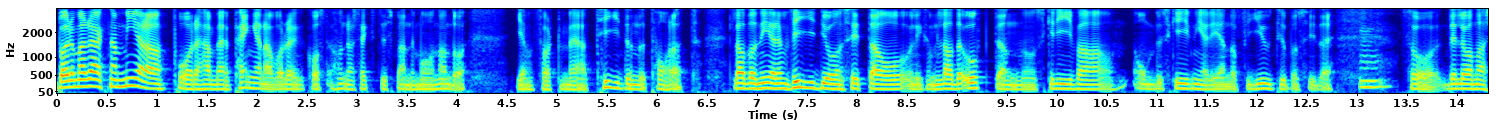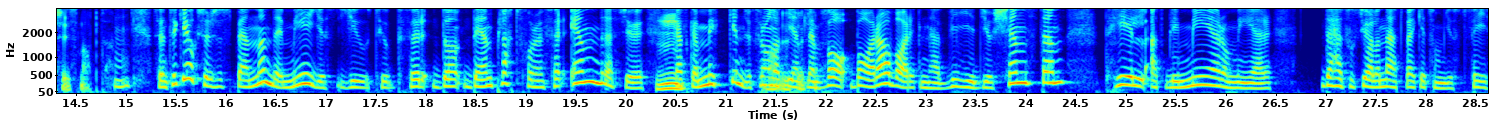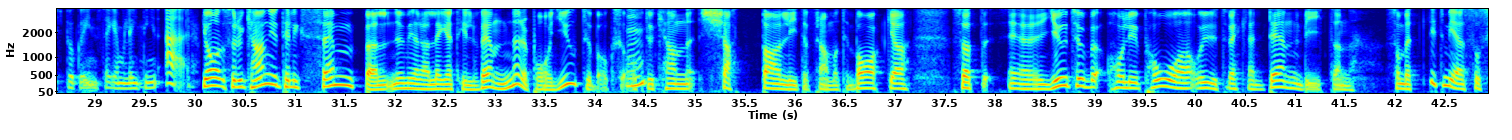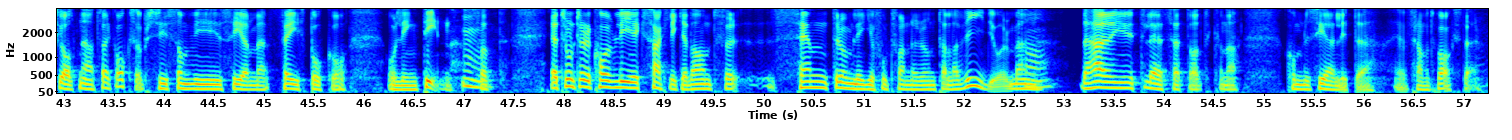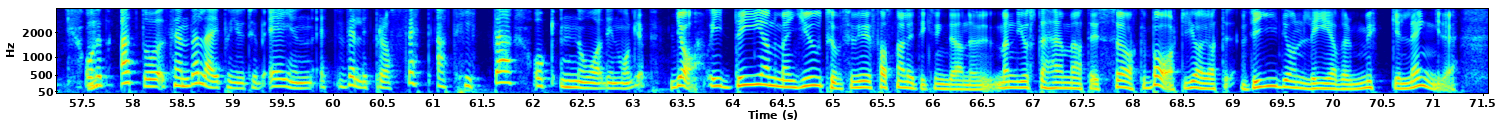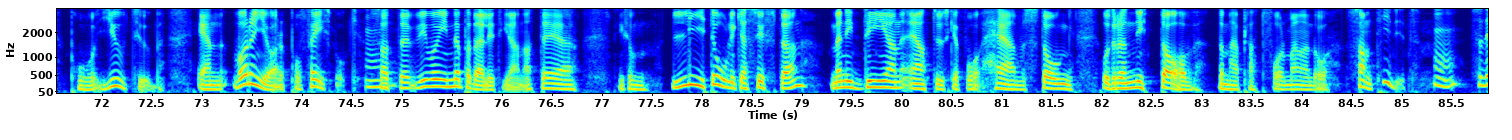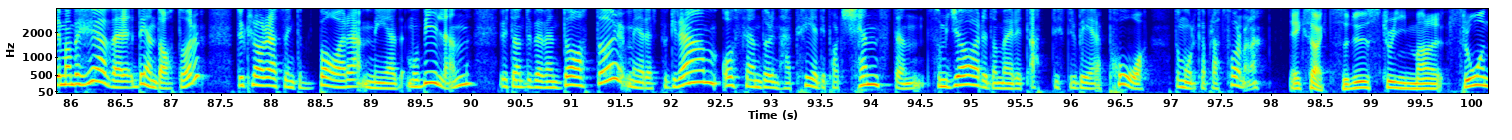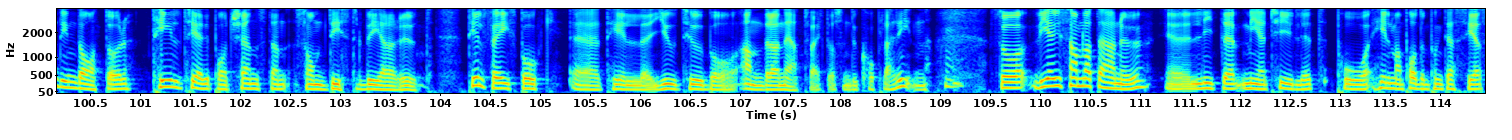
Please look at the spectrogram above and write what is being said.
Börjar man räkna mera på det här med pengarna, vad det kostar, 160 spänn i månaden då, jämfört med tiden det tar att ladda ner en video och sitta och liksom ladda upp den och skriva ombeskrivningar igen då för YouTube och så vidare. Mm. Så det lönar sig snabbt. Mm. Sen tycker jag också det är så spännande med just YouTube, för de, den plattformen förändras ju Mm. ganska mycket nu. Från Ja, att egentligen utvecklas. va, bara ha varit den här videotjänsten till att bli mer och mer det här sociala nätverket som just Facebook och Instagram och LinkedIn är. Ja, så du kan ju till exempel numera lägga till vänner på YouTube också. Mm. Och du kan chatta lite fram och tillbaka. Så att eh, YouTube håller ju på och utvecklar den biten som ett lite mer socialt nätverk också, precis som vi ser med Facebook och, och LinkedIn. Mm. Så att jag tror inte det kommer bli exakt likadant, för centrum ligger fortfarande runt alla videor, men Ja. Det här är ju ytterligare ett sätt att kunna kommunicera lite eh, fram och tillbaka där. Och att, att då sända live på YouTube är ju en, ett väldigt bra sätt att hitta och nå din målgrupp. Ja, och idén med YouTube, för vi fastnar lite kring det nu, men just det här med att det är sökbart gör ju att videon lever mycket längre på YouTube än vad den gör på Facebook. Mm. Så att eh, vi var inne på det lite grann, att det är liksom lite olika syften, men idén är att du ska få hävstång och dra nytta av de här plattformarna då samtidigt. Mm. Så det man behöver, det är en dator. Du klarar alltså inte bara med mobilen, utan du behöver en dator med ett program och sen då den här tredjepartstjänsten som gör det då möjligt att distribuera på de olika plattformarna. Exakt, så du streamar från din dator till tredjepartstjänsten som distribuerar ut till Facebook, eh, till YouTube och andra nätverk då, som du kopplar in. Mm. Så vi har ju samlat det här nu eh, lite mer tydligt på hillmanpodden.se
